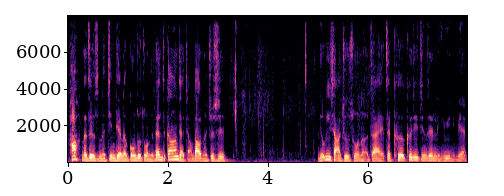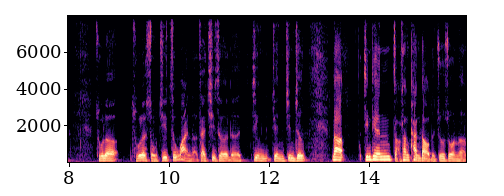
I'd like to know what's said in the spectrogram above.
好，那这个是呢今天的工作重点。但是刚刚讲讲到呢，就是留意一下，就是说呢，在在科科技竞争领域里面。除了除了手机之外呢，在汽车的竞竞竞争，那今天早上看到的就是说呢，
